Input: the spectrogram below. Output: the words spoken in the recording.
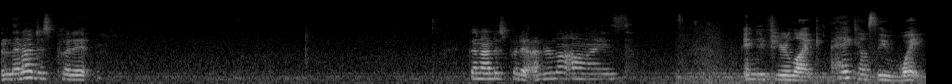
And then I just put it Then I just put it under my eyes. And if you're like, hey Kelsie, wait,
